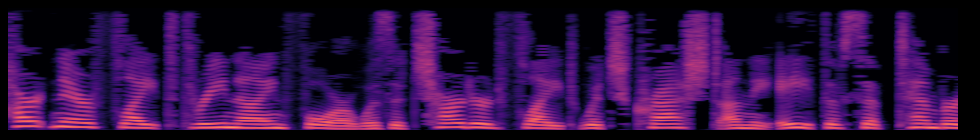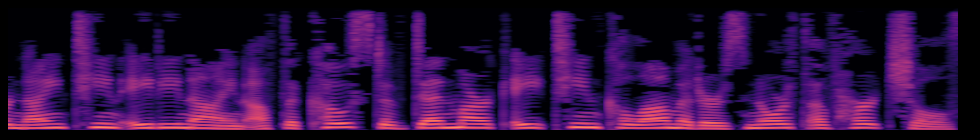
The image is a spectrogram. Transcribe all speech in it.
Partnair Flight 394 was a chartered flight which crashed on 8 September 1989 off the coast of Denmark 18 kilometers north of Hirtshals.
